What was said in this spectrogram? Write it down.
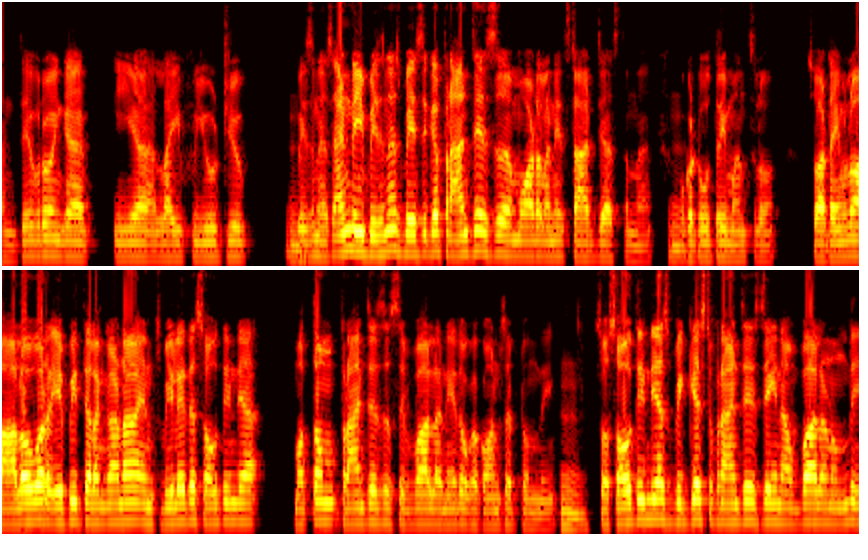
అంతే బ్రో ఇంకా లైఫ్ యూట్యూబ్ బిజినెస్ అండ్ ఈ బిజినెస్ బేసిక్ గా ఫ్రాంచైజ్ మోడల్ అనేది స్టార్ట్ చేస్తున్నా ఒక టూ త్రీ మంత్స్ లో సో ఆ టైంలో all over AP Telangana and వీలైతే సౌత్ ఇండియా మొత్తం ఫ్రాంచైజెస్ ఇవ్వాలనేది ఒక కాన్సెప్ట్ ఉంది so South India's biggest franchise chain అవ్వాలని ఉంది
